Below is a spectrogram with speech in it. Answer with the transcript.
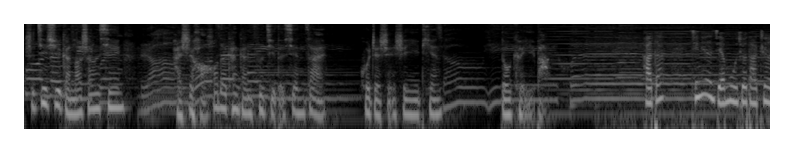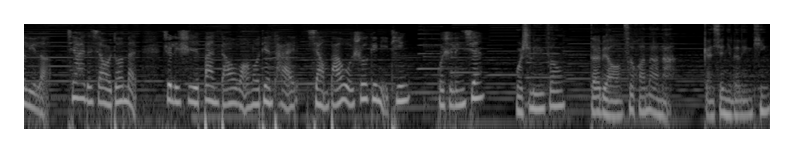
是继续感到伤心，还是好好的看看自己的现在，或者审视一天，都可以吧。好的，今天的节目就到这里了，亲爱的小耳朵们，这里是半岛网络电台，想把我说给你听，我是林轩，我是林峰，代表策划娜娜，感谢你的聆听。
